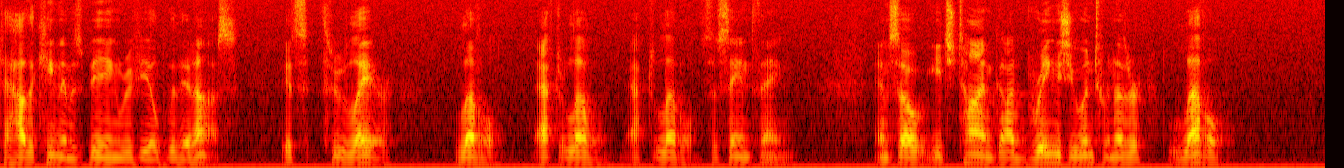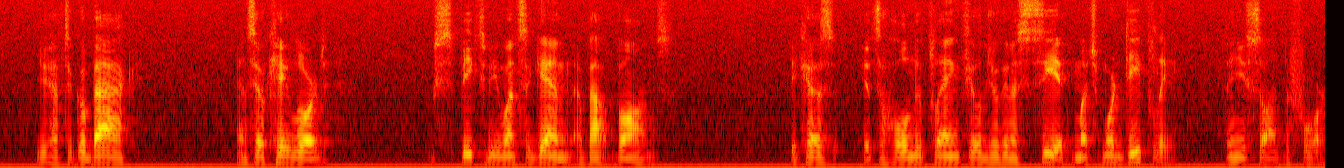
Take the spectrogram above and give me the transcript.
to how the kingdom is being revealed within us. It's through layer, level after level after level. It's the same thing. And so each time God brings you into another level, you have to go back and say, okay, Lord, speak to me once again about bonds. Because it's a whole new playing field. You're going to see it much more deeply than you saw it before.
